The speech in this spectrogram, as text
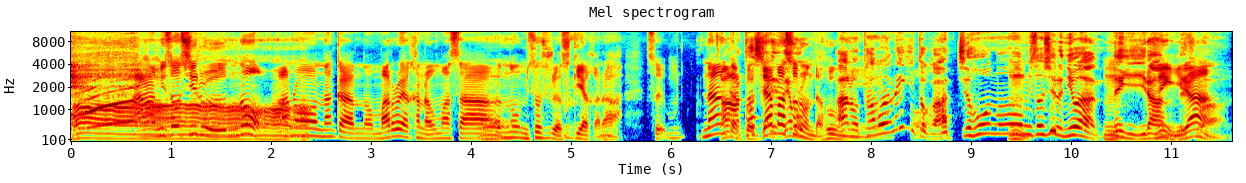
ああの味噌汁のあのなんかあのまろやかなうまさの味噌汁が好きやから、それなんかこう邪魔するんだ風味あの玉ねぎとかあっちの方の味噌汁にはネギいらんネギいらん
